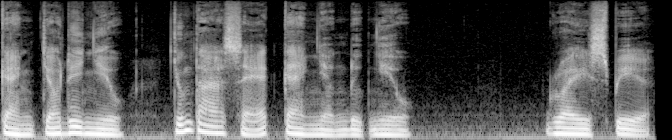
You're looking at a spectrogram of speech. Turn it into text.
Càng cho đi nhiều, chúng ta sẽ càng nhận được nhiều. Gray Spear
